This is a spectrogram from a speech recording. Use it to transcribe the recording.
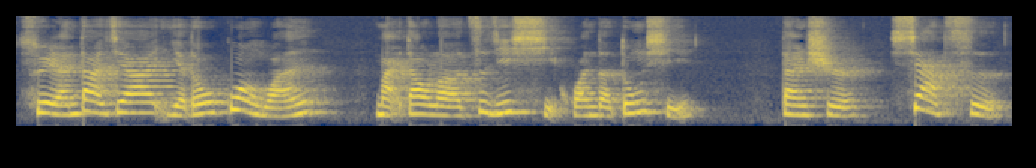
虽然大家也都逛完，买到了自己喜欢的东西，但是下次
